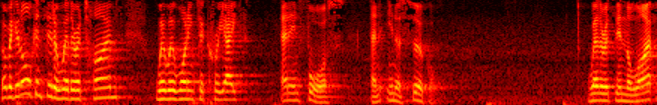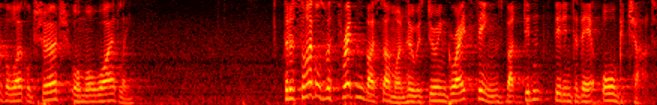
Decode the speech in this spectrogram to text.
But we can all consider where there are times where we're wanting to create and enforce an inner circle. Whether it's in the life of the local church or more widely. The disciples were threatened by someone who was doing great things but didn't fit into their org chart.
